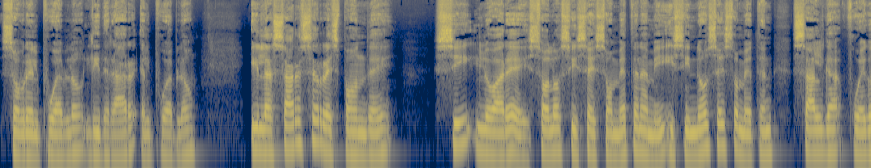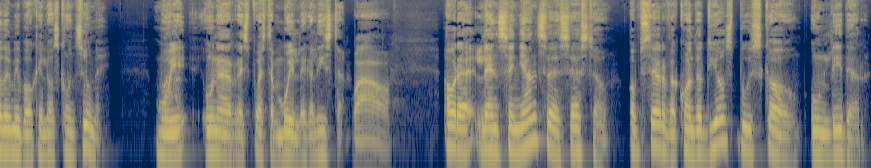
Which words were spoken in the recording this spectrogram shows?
sobre el pueblo, liderar el pueblo? Y la zarza responde, sí lo haré, solo si se someten a mí, y si no se someten, salga fuego de mi boca y los consume. Muy, una respuesta muy legalista. Wow. Ahora, la enseñanza es esto. Observa, cuando Dios buscó un líder,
